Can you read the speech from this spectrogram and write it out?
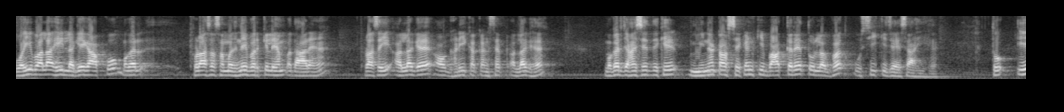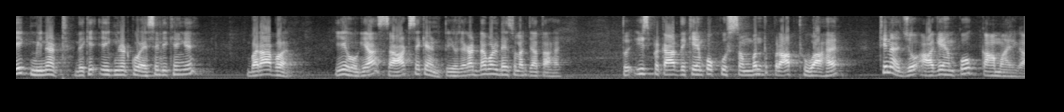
वही वाला ही लगेगा आपको, मगर थोड़ा सा समझने भर के लिए हम बता रहे हैं। थोड़ा सा ही अलग है और घड़ी का कंसेप्ट अलग है। मगर जहाँ से देखिए, मिनट और सेकंड की बात करें तो लगभग उसी की जैसा ही है। तो एक मिनट, देखिए, एक मिनट को ऐसे लिखेंगे। बराबर, ये हो गया 60 सेकंड तो ये हो जाएगा डबल डैश लग जाता है। तो इस प्रकार देखिए हमको कुछ संबंध प्राप्त हुआ है, ठीक ना, जो आगे हमको काम आएगा।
